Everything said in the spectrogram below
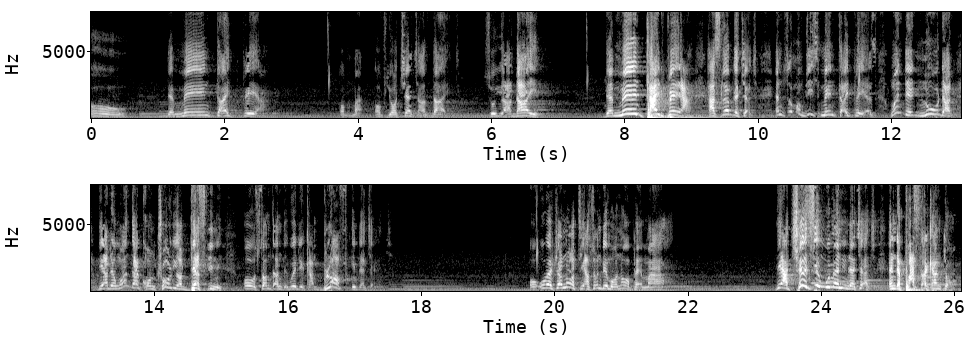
Oh, the main tithe payer of, my, of your church has died. So you are dying. The main tithe payer has left the church. And some of these main tithe payers, when they know that they are the ones that control your destiny, oh, sometimes the way they can bluff in the church. Oh, They are chasing women in the church, and the pastor can't talk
